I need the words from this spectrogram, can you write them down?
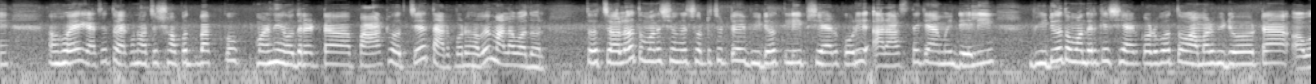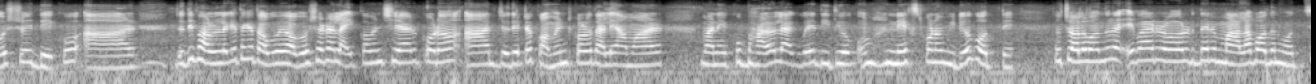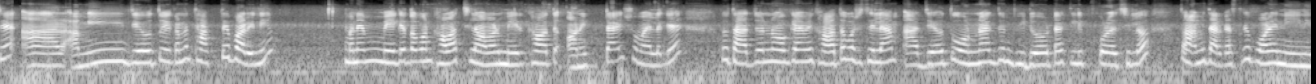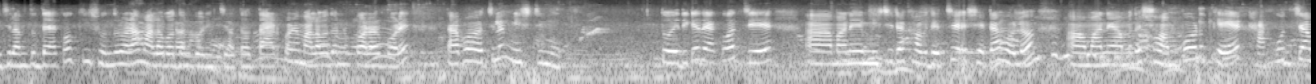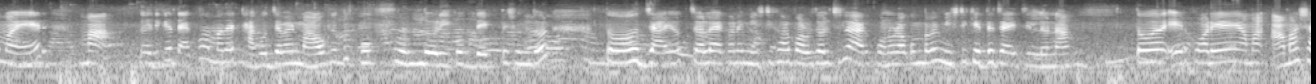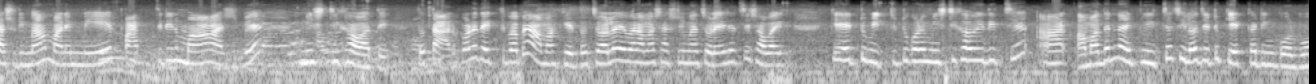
হয়ে গেছে। তো এখন হচ্ছে শপথ বাক্য মানে ওদের একটা পাঠ হচ্ছে, তারপরে হবে মালাবদন। তো চলো তোমাদের সঙ্গে ছোট ছোট্ট এই ভিডিও ক্লিপ শেয়ার করি। আর আজ থেকে আমি ডেলি ভিডিও তোমাদেরকে শেয়ার করব। তো আমার ভিডিওটা অবশ্যই দেখো। আর যদি ভালো লেগে থাকে তবে অবশ্যই একটা লাইক কমেন্ট শেয়ার করো। আর যদি একটা কমেন্ট করো তাহলে আমার মানে খুব ভালো লাগবে দ্বিতীয় নেক্সট কোনো ভিডিও করতে। তো চলো বন্ধুরা, এবার ওদের মালা বদন হচ্ছে। আর আমি যেহেতু এখানে থাকতে পারিনি মানে আমি মেয়েকে তখন খাওয়াচ্ছিলাম আমার মেয়ের খাওয়াতে অনেকটাই সময় লাগে। তো তার জন্য ওকে আমি খাওয়াতে বসেছিলাম। আর যেহেতু অন্য একজন ভিডিওটা ক্লিপ করেছিল তো আমি তার কাছ থেকে পরে নিয়ে নিয়েছিলাম। তো দেখো কি সুন্দর ওরা মালাবদন করে নিচ্ছিল। তো তারপরে মালাবদন করার পরে তারপর হচ্ছিল মিষ্টি মুখ। তো এদিকে দেখো যে মানে মিষ্টিটা খাওয়া দিচ্ছে সেটা হলো মানে আমাদের সম্পর্কে ঠাকুর জামাইয়ের মা। তো এদিকে দেখো আমাদের ঠাকুর জামাইয়ের মাও কিন্তু খুব সুন্দরী খুব দেখতে সুন্দর। তো যাই হোক, চলো এখন মিষ্টি খাওয়ার পর্ব চলছিল আর কোনো রকমভাবে মিষ্টি খেতে চাইছিল না। তো এরপরে আমার আমার শাশুড়ি মা মানে মেয়ে পাত্রীর মা আসবে মিষ্টি খাওয়াতে। তো তারপরে দেখতে পাবে আমাকে। তো চলো এবার আমার শাশুড়ি মা চলে এসেছে, সবাইকে একটু একটু একটু করে মিষ্টি খাওয়িয়ে দিচ্ছে। আর আমাদের না একটু ইচ্ছা ছিল যে একটু কেক কাটিং করব।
